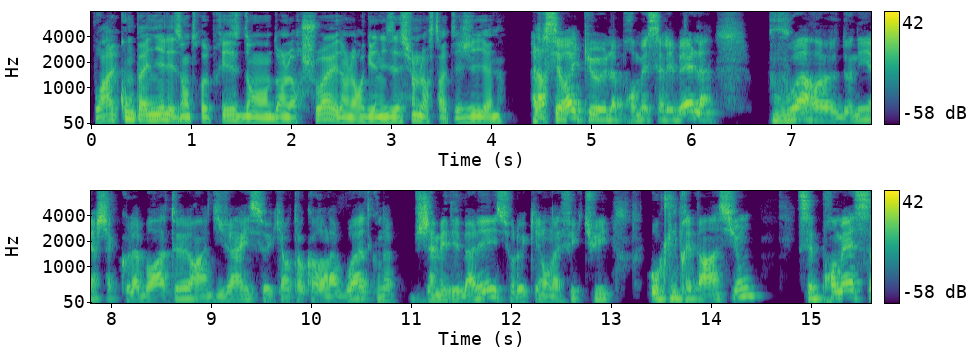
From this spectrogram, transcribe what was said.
pour accompagner les entreprises dans, dans leur choix et dans l'organisation de leur stratégie, Yann? Alors c'est vrai que la promesse elle est belle, pouvoir euh, donner à chaque collaborateur un device qui est encore dans la boîte, qu'on n'a jamais déballé, sur lequel on n'a effectué aucune préparation. Cette promesse,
